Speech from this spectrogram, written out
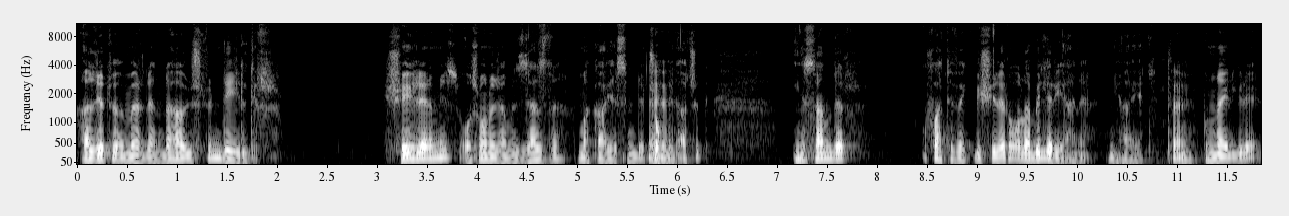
Hazreti Ömer'den daha üstün değildir. Şeyhlerimiz, Osman hocamız yazdı makalesinde, çok Evet. açık. İnsandır, ufak tefek bir şeyleri olabilir yani nihayet. Tabii. Bununla ilgili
